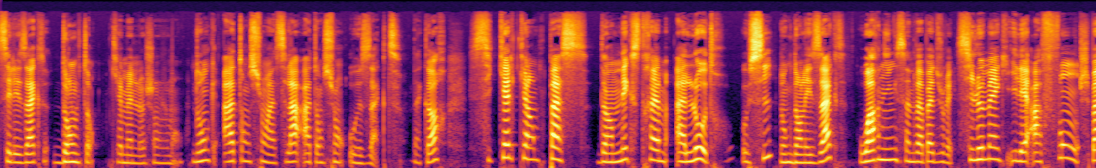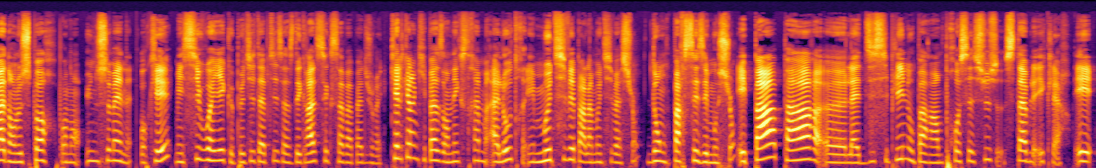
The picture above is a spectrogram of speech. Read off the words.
C'est les actes dans le temps qui amène le changement. Donc attention à cela, attention aux actes, d'accord? Si quelqu'un passe d'un extrême à l'autre aussi, donc dans les actes, warning, ça ne va pas durer. Si le mec, il est à fond, je sais pas, dans le sport pendant une semaine, ok, mais si vous voyez que petit à petit ça se dégrade, c'est que ça va pas durer. Quelqu'un qui passe d'un extrême à l'autre est motivé par la motivation, donc par ses émotions, et pas par euh, la discipline ou par un processus stable et clair. Et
